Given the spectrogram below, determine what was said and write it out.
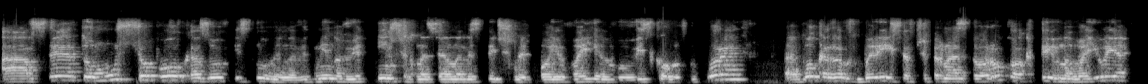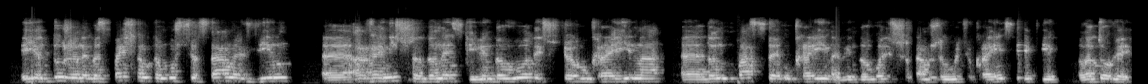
А все тому, що полк Азов існує на відміну від інших націоналістичних бойових військових утворень. Е, полк Азов зберігся з 2014 року, активно воює і є дуже небезпечним, тому що саме він е, органічно Донецький. Він доводить, що Україна е, Донбас це Україна. Він доводить, що там живуть українці, які готові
